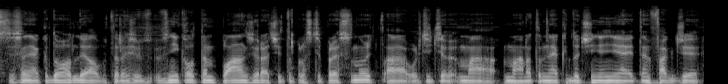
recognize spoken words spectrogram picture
ste sa nejako dohodli, alebo teda, že vznikol ten plán, že radšej to proste presunúť a určite má, má na tom nejaké dočinenie aj ten fakt, že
